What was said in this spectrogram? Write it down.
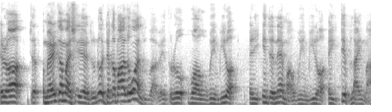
အဲ့တော့အမေရိကန်မှာရှိတဲ့လူတို့တကဘာလုံးကလူပါပဲသူတို့ဟိုဟိုဝင်ပြီးတော့အဲ့ဒီ internet မှာဝင်ပြီးတော့အဲ့ tip line မှာ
